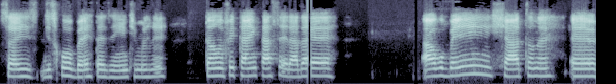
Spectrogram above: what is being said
suas descobertas íntimas, né, então ficar encarcerada é algo bem chato, né, é,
